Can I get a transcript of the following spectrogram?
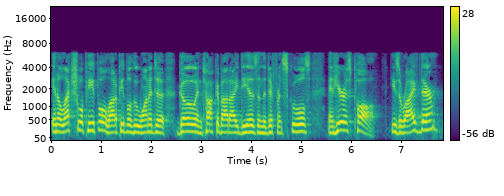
intellectual people, a lot of people who wanted to go and talk about ideas in the different schools. And here is Paul. He's arrived there.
